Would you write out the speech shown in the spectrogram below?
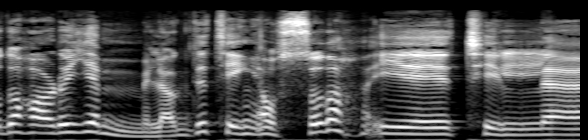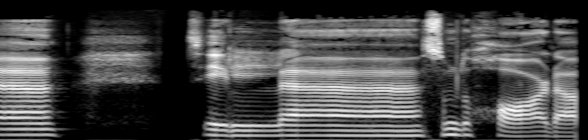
Og da har du hjemmelagde ting også, da, i, til, til uh, Som du har da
